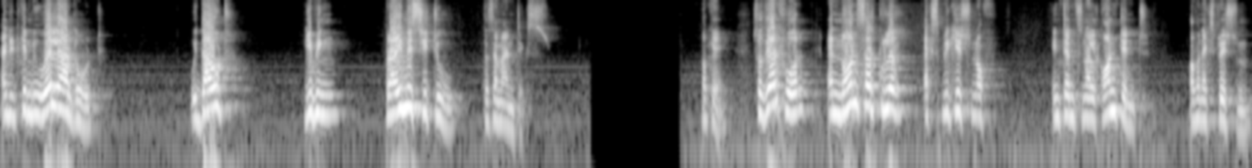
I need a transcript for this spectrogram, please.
and it can be well argued without giving primacy to the semantics. Okay. So, therefore, a non circular explication of intentional content of an expression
